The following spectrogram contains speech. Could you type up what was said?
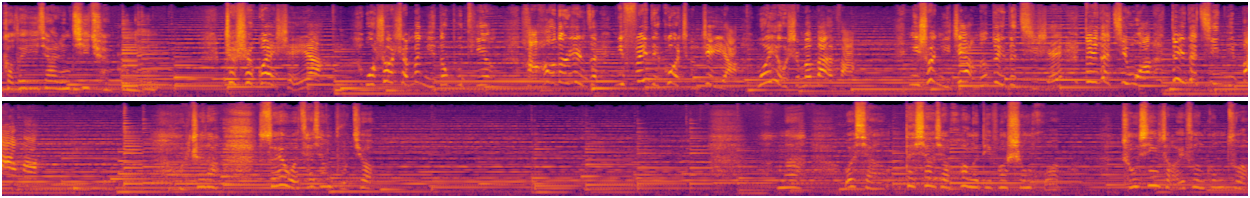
搞得一家人鸡犬不宁。这事怪谁呀？我说什么你都不听，好好的日子你非得过成这样，我有什么办法？你说你这样能对得起谁？对得起我？对得起你爸吗？我知道，所以我才想补救。妈，我想带笑笑换个地方生活，重新找一份工作，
